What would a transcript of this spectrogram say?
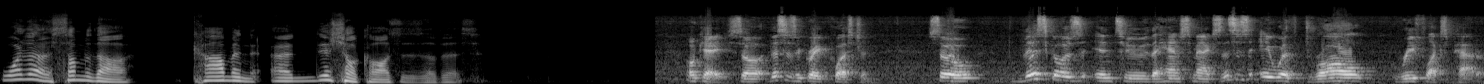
what are some of the common initial causes of this? Okay, so this is a great question. So this goes into the hand smacks. This is a withdrawal reflex pattern.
